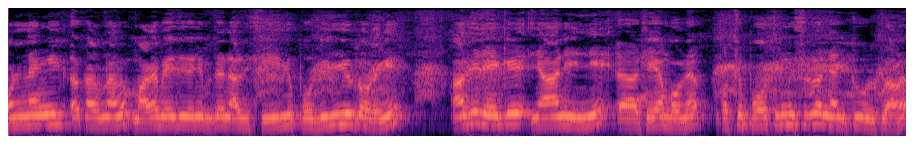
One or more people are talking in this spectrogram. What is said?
ഉണങ്ങി കിടന്നാണ് മഴ പെയ്ത് കഴിഞ്ഞപ്പോഴത്തേന് അത് ചീഞ്ഞ് പൊതിഞ്ഞ് തുടങ്ങി. അതിലേക്ക് ഞാൻ ഇനി ചെയ്യാൻ പോകുന്ന കുറച്ച് പോസ്റ്റിംഗ് മിശ്രിതം ഞാൻ ഇട്ട് കൊടുക്കുകയാണ്.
